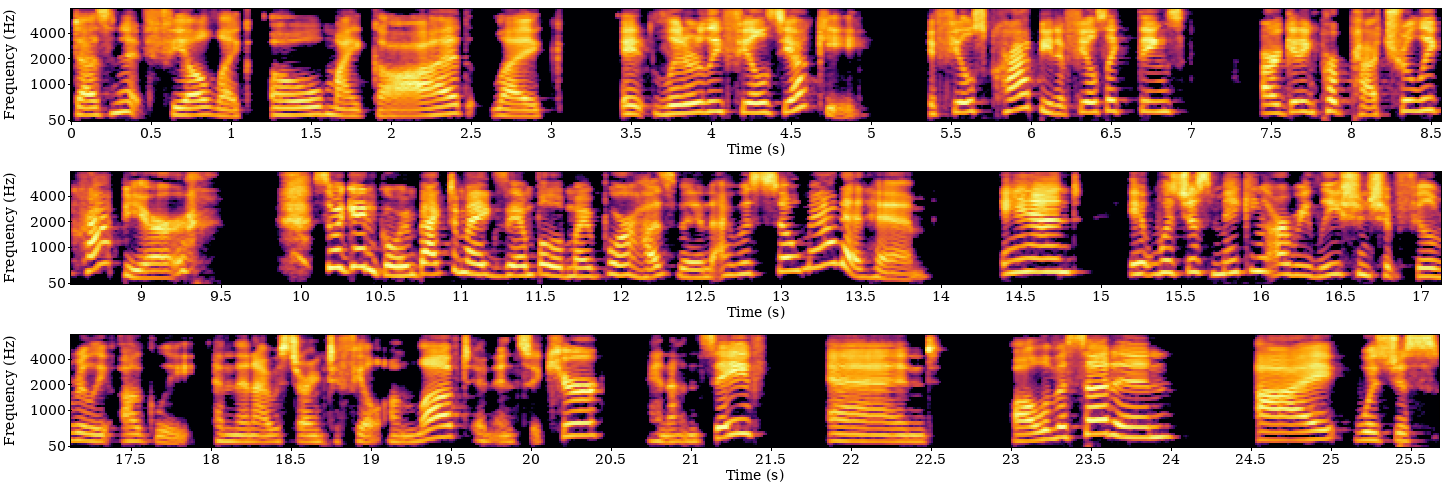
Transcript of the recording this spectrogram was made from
doesn't it feel like, oh my God, like it literally feels yucky? It feels crappy and it feels like things are getting perpetually crappier. so, again, going back to my example of my poor husband, I was so mad at him. And it was just making our relationship feel really ugly. And then I was starting to feel unloved and insecure and unsafe. And all of a sudden, I was just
